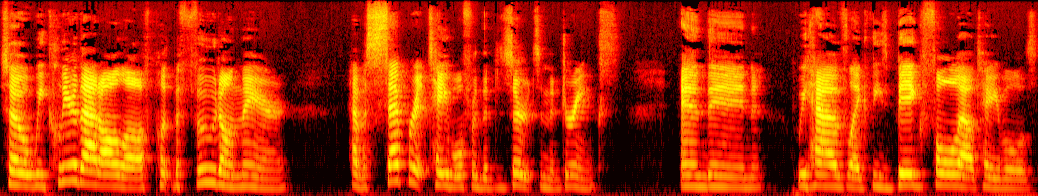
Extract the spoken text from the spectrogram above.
So we clear that all off, put the food on there, have a separate table for the desserts and the drinks, and then we have like these big fold out tables.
